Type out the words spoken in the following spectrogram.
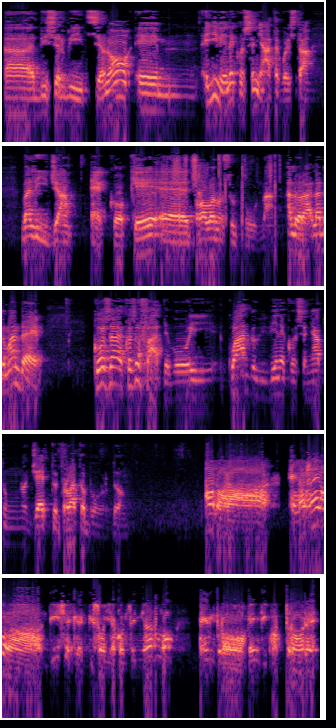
uh, di servizio, no? E, e, gli viene consegnata questa valigia, ecco, che eh, trovano sul pullman. Allora, la domanda è, cosa, cosa fate voi quando vi viene consegnato un oggetto trovato a bordo? Allora, la regola dice che bisogna consegnarlo entro 24 ore.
